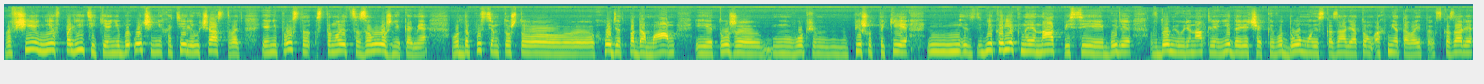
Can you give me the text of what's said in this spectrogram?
вообще не в политике, они бы очень не хотели участвовать, и они просто становятся заложниками. Вот, допустим, то, что э, ходят по домам и тоже, в общем, пишут такие некорректные надписи. Были в доме у Рената Леонидовича к его дому и сказали о том, Ахметова, и сказали,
